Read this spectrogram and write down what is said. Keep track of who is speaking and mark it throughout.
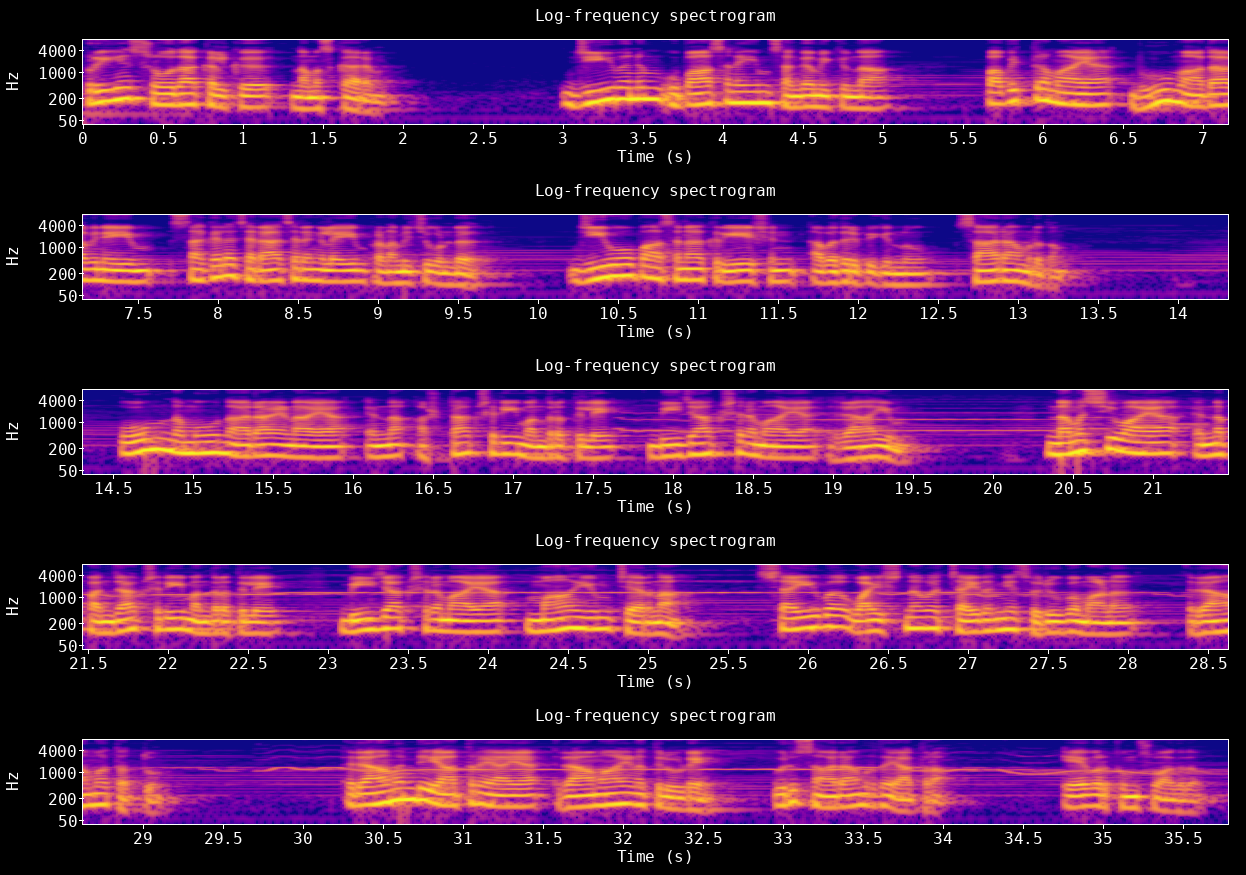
Speaker 1: പ്രിയ ശ്രോതാക്കൾക്ക് നമസ്കാരം. ജീവനും ഉപാസനയും സംഗമിക്കുന്ന പവിത്രമായ ഭൂമാതാവിനെയും സകല ചരാചരങ്ങളെയും പ്രണമിച്ചുകൊണ്ട് ജീവോപാസന ക്രിയേഷൻ അവതരിപ്പിക്കുന്നു സാരാമൃതം. ഓം നമോ നാരായണായ എന്ന അഷ്ടാക്ഷരി മന്ത്രത്തിലെ ബീജാക്ഷരമായ രായും നമശിവായ എന്ന പഞ്ചാക്ഷരി മന്ത്രത്തിലെ ബീജാക്ഷരമായ മായും ചേർന്ന ശൈവ വൈഷ്ണവ ചൈതന്യ സ്വരൂപമാണ് രാമതത്വം. രാമന്റെ യാത്രയായ രാമായണത്തിലൂടെ ഒരു സാരാമൃത യാത്ര ഏവർക്കും സ്വാഗതം.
